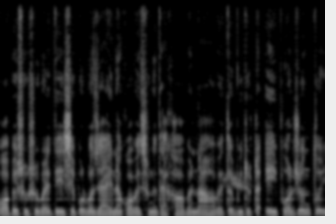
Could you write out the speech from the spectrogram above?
কবে শ্বশুরবাড়িতে এসে পড়ব জানি না কবে সঙ্গে দেখা হবে না হবে তো ভিডিওটা এই পর্যন্তই।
